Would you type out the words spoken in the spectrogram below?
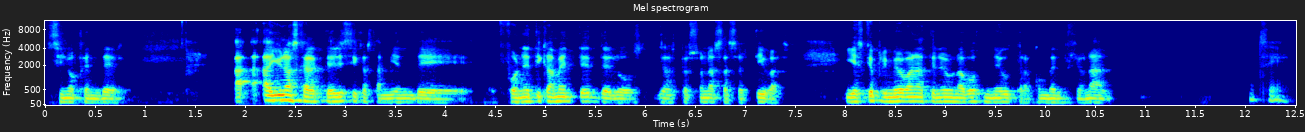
sin ofender. hay unas características también de, fonéticamente de, los, de las personas asertivas, y es que primero van a tener una voz neutra, convencional. Sí.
